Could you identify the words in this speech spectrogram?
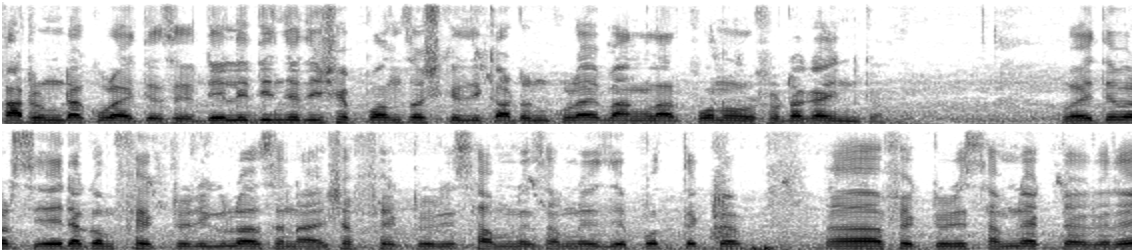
কার্টুনটা কুড়াইতেছে ডেলি দিন যদি সে পঞ্চাশ কেজি কার্টুন কুড়ায়, বাংলার পনেরোশো টাকা ইনকাম বুঝতে পারছি, এইরকম ফ্যাক্টরিগুলো আছে না, এইসব ফ্যাক্টরির সামনে সামনে যে প্রত্যেকটা ফ্যাক্টরির সামনে একটা করে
